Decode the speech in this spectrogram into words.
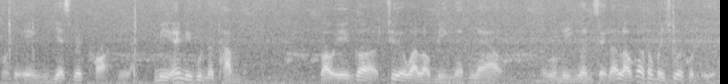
ของตัวเองมี Yes Record นี่แหละ มีให้มีคุณธรรม เราเองก็เชื่อว่าเรามีเงินแล้วเรามีเงินเสร็จแล้วเราก็ต้องไปช่วยคนอื่น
